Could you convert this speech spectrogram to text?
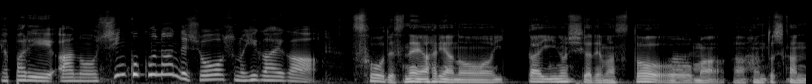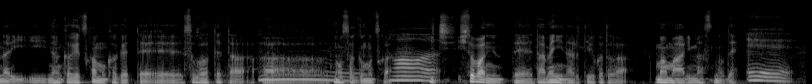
やっぱりあの深刻なんでしょう？その被害が。そうですね。やはりあの一回イノシシが出ますと、はい。まあ半年間なり何ヶ月間もかけてえー育てた農作物がはい。一一晩でダメになるということがまあまあありますので、ええ。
